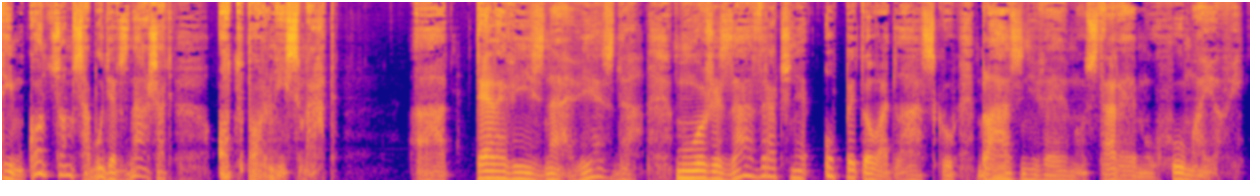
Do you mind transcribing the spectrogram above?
tým koncom sa bude vznášať odporný smrad. A televízna hviezda môže zázračne opetovať lásku bláznivému starému Chumajovi.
